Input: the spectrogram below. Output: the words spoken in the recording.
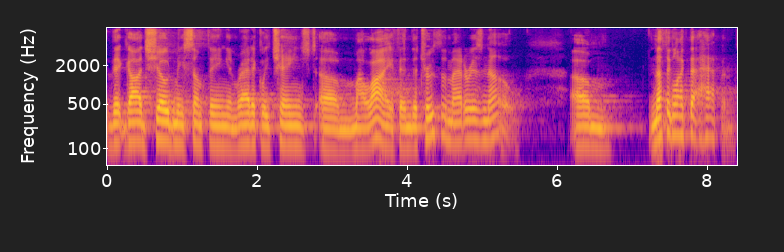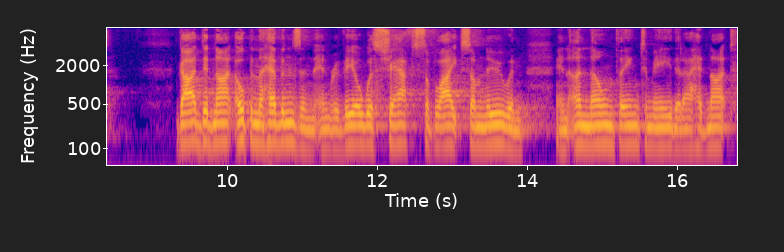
that God showed me something and radically changed um, my life. And the truth of the matter is, no. Um, nothing like that happened. God did not open the heavens and, and reveal with shafts of light some new and an unknown thing to me that I had not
